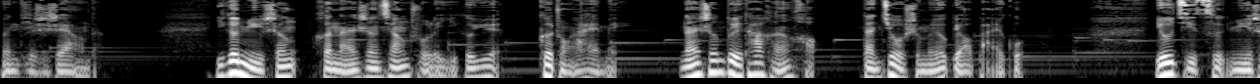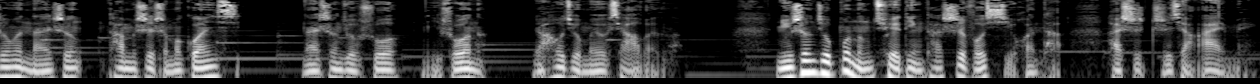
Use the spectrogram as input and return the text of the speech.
问题是这样的：一个女生和男生相处了一个月，各种暧昧，男生对她很好，但就是没有表白过。有几次女生问男生他们是什么关系，男生就说你说呢，然后就没有下文了。女生就不能确定他是否喜欢她，还是只想暧昧。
